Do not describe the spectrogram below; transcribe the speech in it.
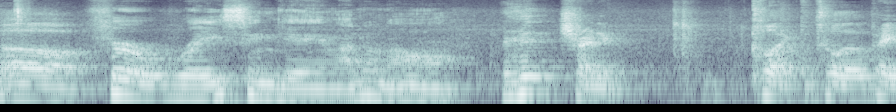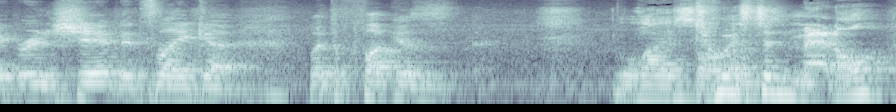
Oh, For a racing game, I don't know. trying to collect the toilet paper and shit. It's like, uh, what the fuck is Lysol. twisted metal?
